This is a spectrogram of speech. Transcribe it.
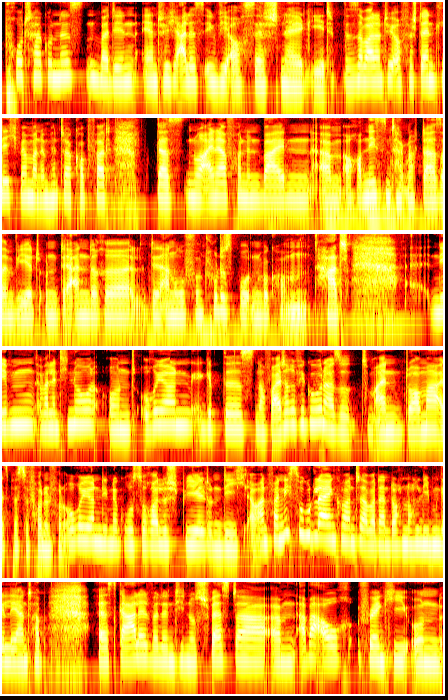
Protagonisten, bei denen natürlich alles irgendwie auch sehr schnell geht. Das ist aber natürlich auch verständlich, wenn man im Hinterkopf hat, dass nur einer von den beiden ähm, auch am nächsten Tag noch da sein wird und der andere den Anruf vom Todesboten bekommen hat. Neben Valentino und Orion gibt es noch weitere Figuren. Also zum einen Dorma als beste Freundin von Orion, die eine große Rolle spielt und die ich am Anfang nicht so gut leiden konnte, aber dann doch noch lieben gelernt habe. Äh, Scarlett, Valentinos Schwester, ähm, aber auch Frankie und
